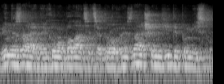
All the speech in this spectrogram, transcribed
він не знає, на якому балансі ця дорога, не знає, що він їде по місту.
